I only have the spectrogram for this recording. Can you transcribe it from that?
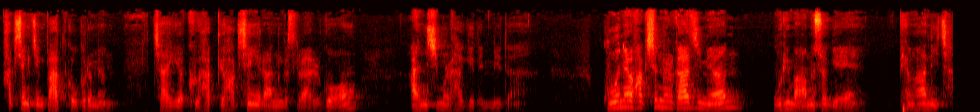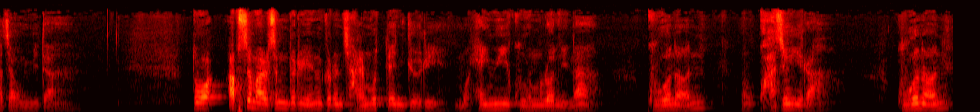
학생증 받고 그러면 자기가 그 학교 학생이라는 것을 알고 안심을 하게 됩니다. 구원의 확신을 가지면 우리 마음속에 평안이 찾아옵니다. 또 앞서 말씀드린 그런 잘못된 교리, 뭐 행위 구원론이나 구원은 어, 과정이라, 구원은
